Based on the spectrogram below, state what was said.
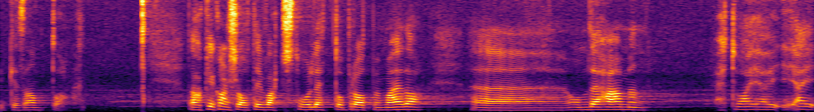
Ikke sant? det har ikke kanskje alltid vært så lett å prate med meg da, eh, om det her, men vet du hva? Jeg, jeg,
